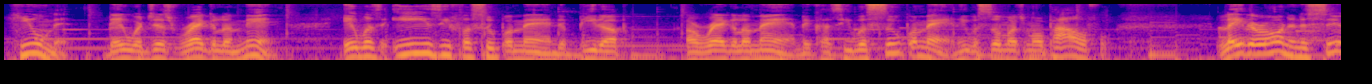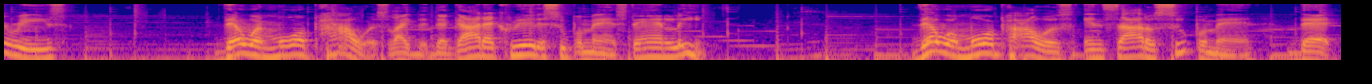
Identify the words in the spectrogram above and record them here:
human. They were just regular men. It was easy for Superman to beat up a regular man because he was Superman. He was so much more powerful. Later on in the series, there were more powers. Like the, the guy that created Superman, Stan Lee, there were more powers inside of Superman that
